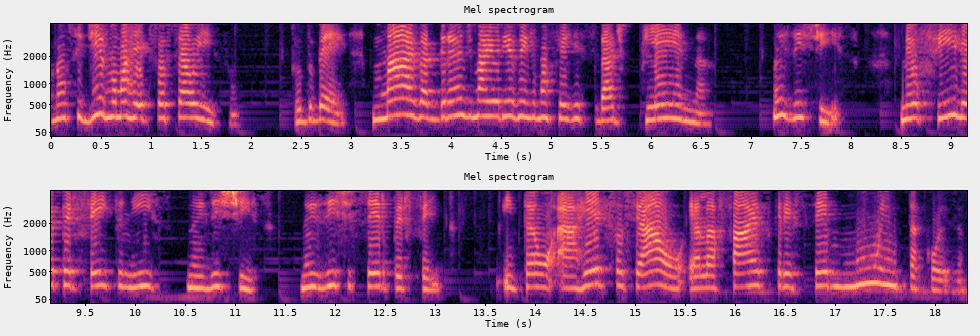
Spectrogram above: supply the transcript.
não se diz numa rede social isso, tudo bem, mas a grande maioria vem de uma felicidade plena, não existe isso. Meu filho é perfeito nisso. Não existe isso. Não existe ser perfeito. Então, a rede social, ela faz crescer muita coisa.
